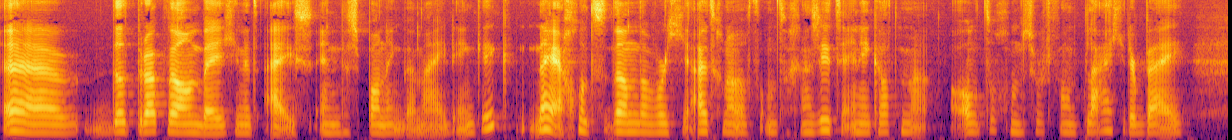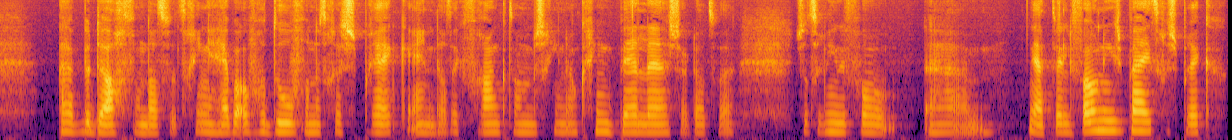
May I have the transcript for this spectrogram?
dat brak wel een beetje het ijs en de spanning bij mij, denk ik. Nou ja, goed, dan, dan word je uitgenodigd om te gaan zitten. En ik had me al toch een soort van plaatje erbij bedacht van dat we het gingen hebben over het doel van het gesprek. En dat ik Frank dan misschien ook ging bellen, zodat, we, zodat er in ieder geval uh, ja, telefonisch bij het gesprek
